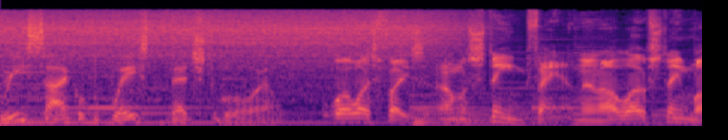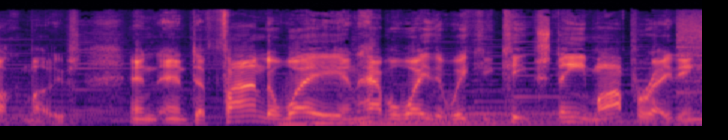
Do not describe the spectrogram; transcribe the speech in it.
recycled waste vegetable oil well, let's face it, I'm a steam fan and I love steam locomotives. And, and to find a way and have a way that we could keep steam operating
